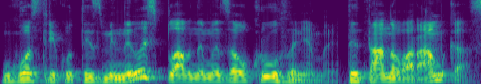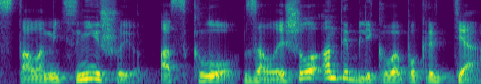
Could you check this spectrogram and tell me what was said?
Гострі кути змінились плавними заокругленнями. Титанова рамка стала міцнішою, а скло залишило антиблікове покриття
